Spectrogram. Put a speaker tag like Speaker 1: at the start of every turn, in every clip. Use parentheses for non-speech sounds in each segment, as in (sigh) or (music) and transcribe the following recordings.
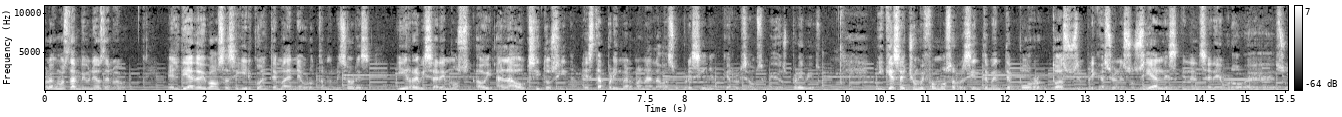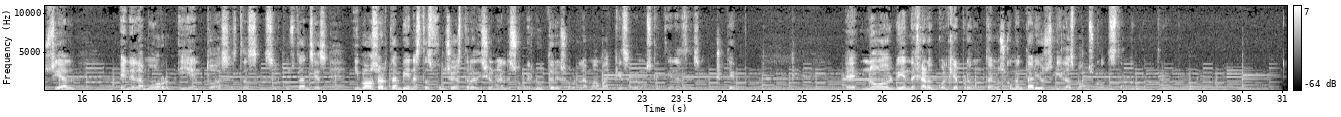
Speaker 1: Hola, ¿cómo están? Bienvenidos de nuevo. El día de hoy vamos a seguir con el tema de neurotransmisores y revisaremos hoy a la oxitocina, esta prima hermana de la vasopresina que revisamos en videos previos y que se ha hecho muy famosa recientemente por todas sus implicaciones sociales en el cerebro eh, social, en el amor y en todas estas circunstancias. Y vamos a ver también estas funciones tradicionales sobre el útero y sobre la mama que sabemos que tiene desde hace mucho tiempo. Eh, no olviden dejar cualquier pregunta en los comentarios y las vamos contestando.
